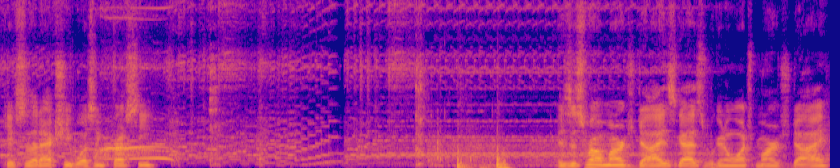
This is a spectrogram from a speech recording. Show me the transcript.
Okay, so that actually wasn't Krusty. Is this how Marge dies, guys? We're gonna watch Marge die.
